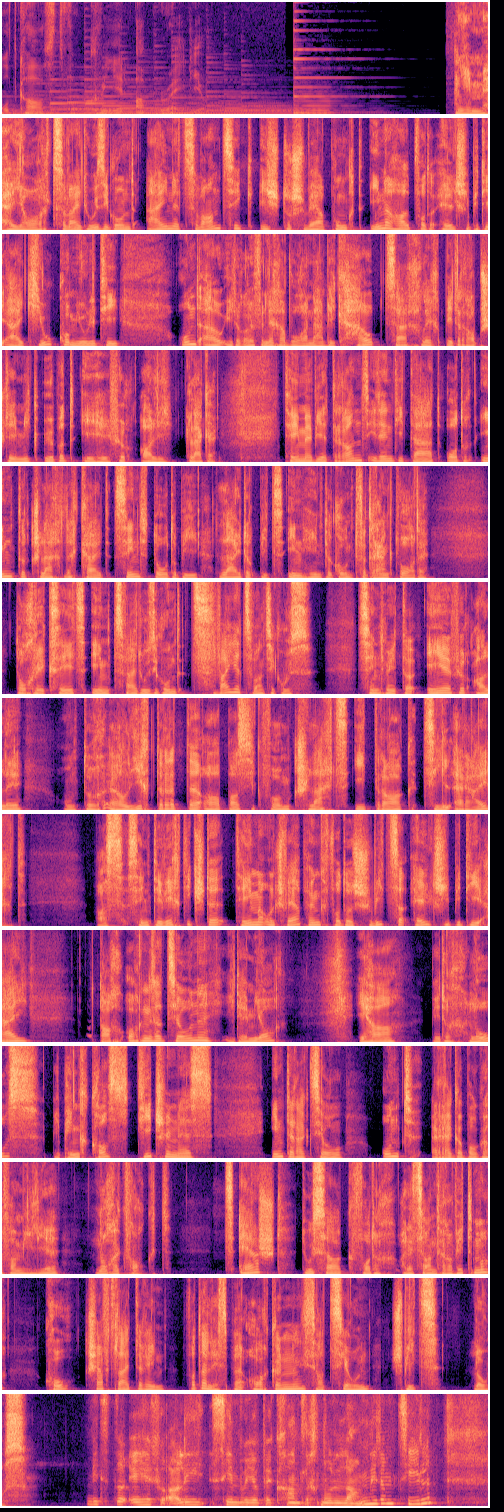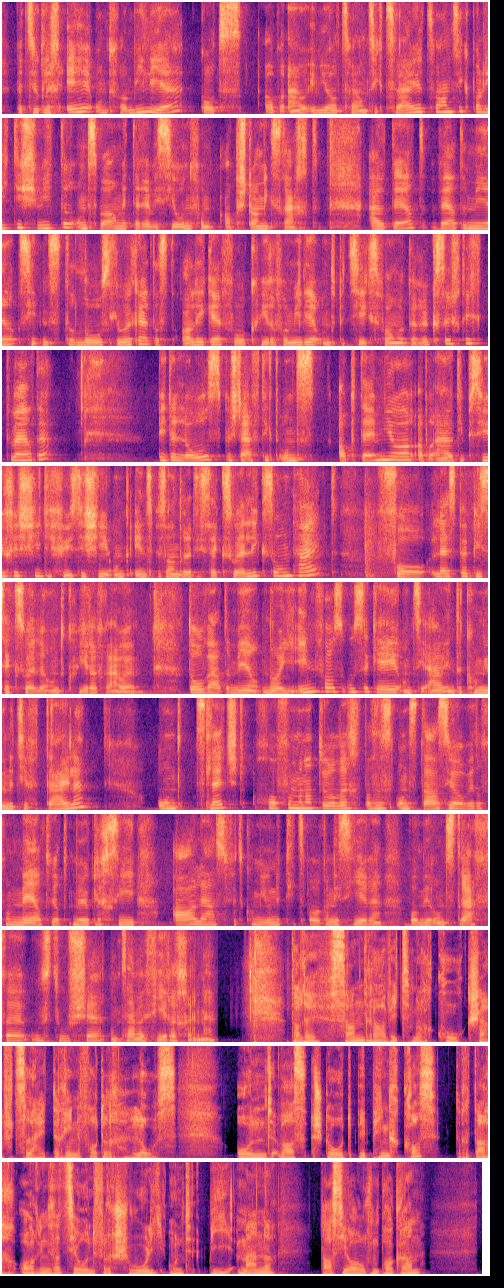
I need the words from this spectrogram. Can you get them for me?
Podcast von Queer Up Radio. Im Jahr 2021 ist der Schwerpunkt innerhalb der LGBTIQ-Community und auch in der öffentlichen Wahrnehmung hauptsächlich bei der Abstimmung über die Ehe für alle gelegen. Themen wie Transidentität oder Intergeschlechtlichkeit sind dabei leider ein bisschen in den Hintergrund verdrängt worden. Doch wie sieht es im 2022 aus? Sind mit der Ehe für alle und durch erleichterte Anpassung vom Geschlechtseintrag Ziel erreicht? Was sind die wichtigsten Themen und Schwerpunkte von der Schweizer LGBTI Dachorganisationen in dem Jahr? Ich habe wieder los bei Pink Cross, Teacherness, Interaktion und Regenbogenfamilie nachgefragt. Zuerst die Aussage von der Alessandra Wittmer, Co-Geschäftsleiterin der Lesbenorganisation Schweiz los. Mit der Ehe für alle sind wir ja bekanntlich noch lange nicht am Ziel. Bezüglich Ehe und Familie geht es aber auch im Jahr 2022 politisch weiter, und zwar mit der Revision vom Abstammungsrecht. Auch dort werden wir seitens der LOS schauen, dass die Anliegen von queeren Familien und Beziehungsformen berücksichtigt werden. Bei der LOS beschäftigt uns ab dem Jahr aber auch die psychische, die physische und insbesondere die sexuelle Gesundheit von lesben, bisexuellen und queeren Frauen. Da werden wir neue Infos rausgeben und sie auch in der Community verteilen. Und zuletzt hoffen wir natürlich, dass es uns dieses Jahr wieder vermehrt wird möglich sein, Anlässe für die Community zu organisieren, wo wir uns treffen, austauschen und zusammen feiern können. Alessandra Wittmer, Co-Geschäftsleiterin von der LOS. Und was steht bei Pink Cross, der Dachorganisation für Schwule und Bi-Männer, das Jahr auf dem Programm?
